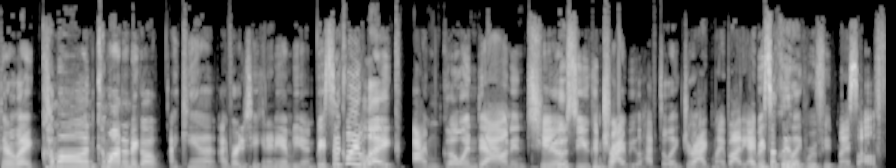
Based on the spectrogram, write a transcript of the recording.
they're like, come on, come on. And I go, I can't. I've already taken an Ambien. Basically, like, I'm going down in two. So you can try, but you'll have to like drag my body. I basically like roofied myself.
